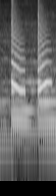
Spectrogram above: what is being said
Música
